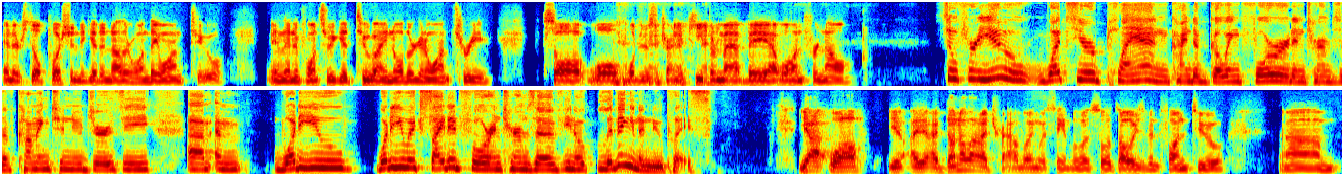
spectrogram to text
and they're still pushing to get another one. They want two, and then if once we get two, I know they're going to want three. So we'll we'll just try to keep them at bay at one for now. So for you, what's your plan kind of going forward in terms of coming to New Jersey? Um, and what do you what are you excited for in terms of you know living in a new place? Yeah, well, you know, I, have done a lot of traveling with St. Louis, so it's always been fun to, um,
